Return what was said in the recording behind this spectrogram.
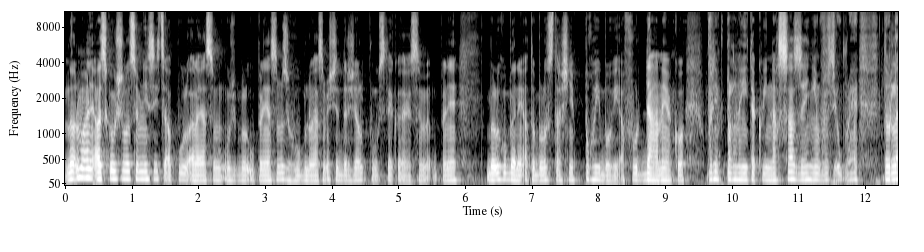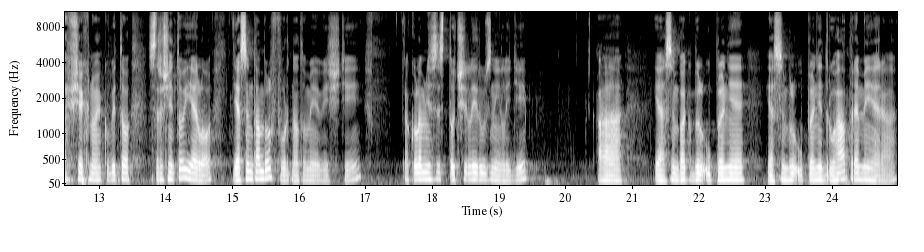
Normálně, ale zkoušelo se měsíc a půl, ale já jsem už byl úplně, já jsem zhubno, já jsem ještě držel půst, jako já jsem úplně byl hubený a to bylo strašně pohybový a furt dány jako úplně plný takový nasazení, prostě úplně tohle všechno, jako by to, strašně to jelo. Já jsem tam byl furt na tom jevišti a kolem mě se stočili různý lidi a já jsem pak byl úplně, já jsem byl úplně druhá premiéra,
